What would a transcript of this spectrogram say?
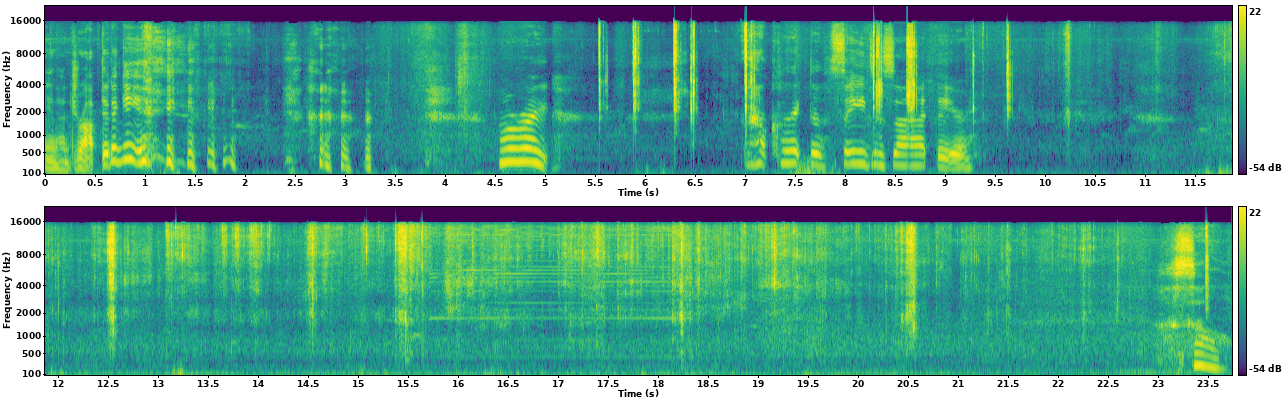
And I dropped it again. All right. I'll collect the seeds inside there. So,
